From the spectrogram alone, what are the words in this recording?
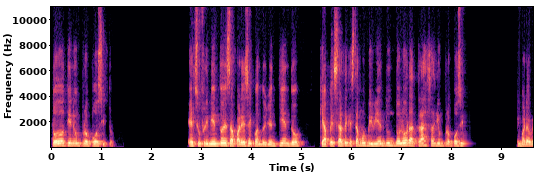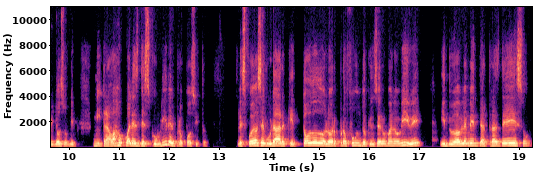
Todo tiene un propósito. El sufrimiento desaparece cuando yo entiendo que a pesar de que estamos viviendo un dolor, atrás hay un propósito maravilloso. Mi, mi trabajo, ¿cuál es? Descubrir el propósito. Les puedo asegurar que todo dolor profundo que un ser humano vive, indudablemente atrás de eso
